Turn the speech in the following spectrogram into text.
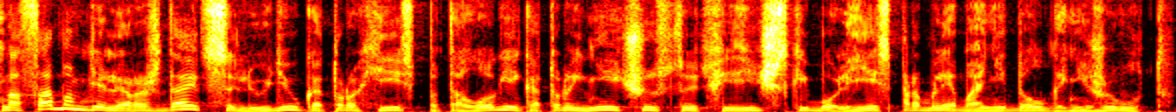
На самом деле рождаются люди, у которых есть патологии, которые не чувствуют физической боли. Есть проблема, они долго не живут.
